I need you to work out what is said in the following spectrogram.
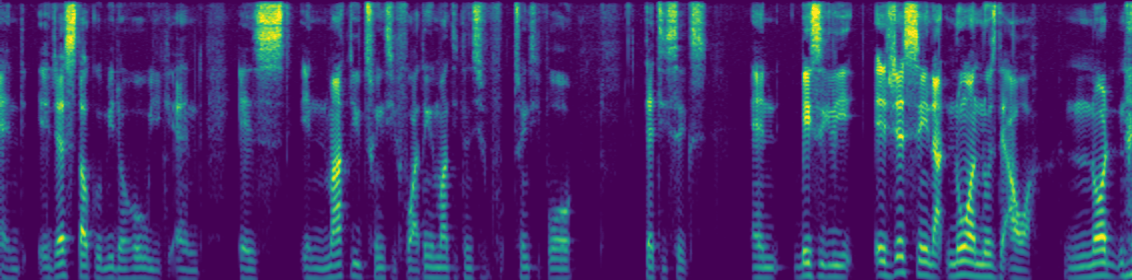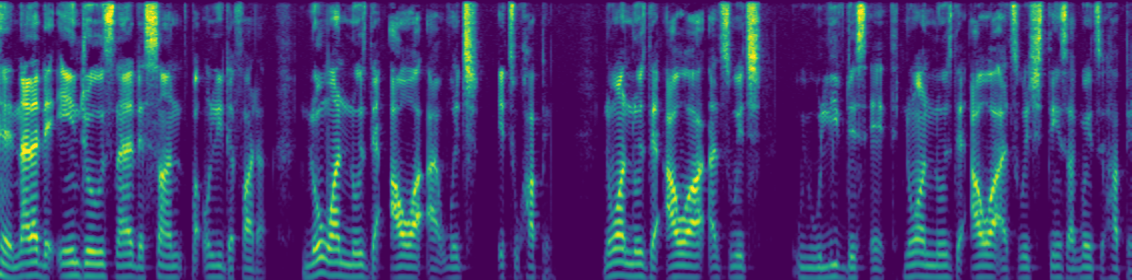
and it just stuck with me the whole week. And is in Matthew 24. I think Matthew 24, 36. And basically, it's just saying that no one knows the hour. Not neither the angels, neither the son, but only the father. No one knows the hour at which it will happen. No one knows the hour at which we will leave this earth. No one knows the hour at which things are going to happen.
